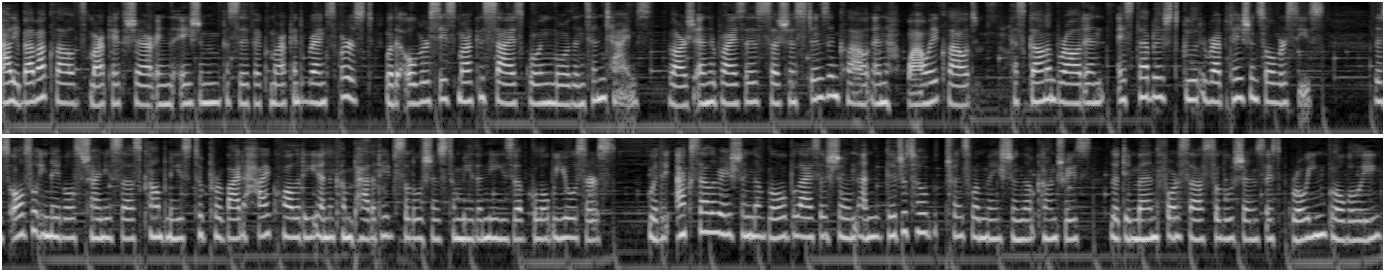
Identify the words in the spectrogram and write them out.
Alibaba Cloud's market share in the Asian Pacific market ranks first, with the overseas market size growing more than 10 times. Large enterprises such as Tencent Cloud and Huawei Cloud has gone abroad and established good reputations overseas. This also enables Chinese SaaS companies to provide high quality and competitive solutions to meet the needs of global users. With the acceleration of globalization and digital transformation of countries, the demand for SaaS solutions is growing globally.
